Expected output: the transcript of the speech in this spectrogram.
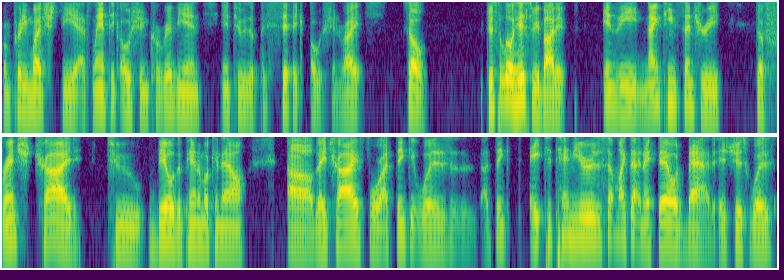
from pretty much the Atlantic Ocean, Caribbean into the Pacific Ocean, right? So, just a little history about it. In the 19th century, the French tried to build the Panama Canal. Uh, they tried for, I think it was, I think eight to 10 years or something like that. And they failed bad. It just was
